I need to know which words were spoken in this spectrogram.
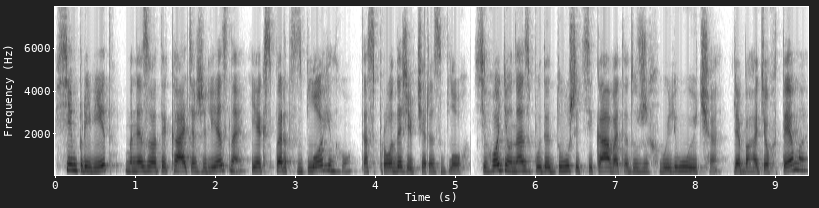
Всім привіт! Мене звати Катя Железна, я експерт з блогінгу та з продажів через блог. Сьогодні у нас буде дуже цікава та дуже хвилююча для багатьох тема.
